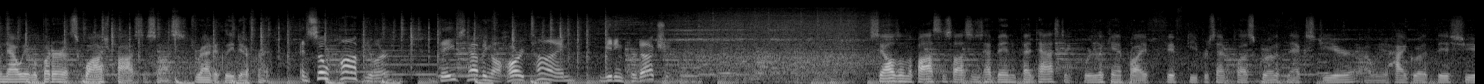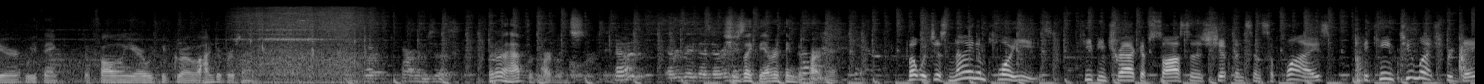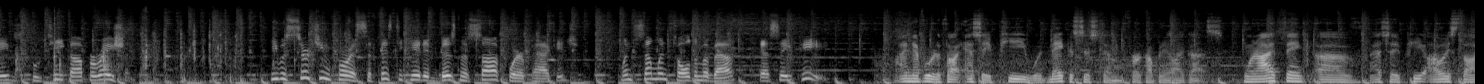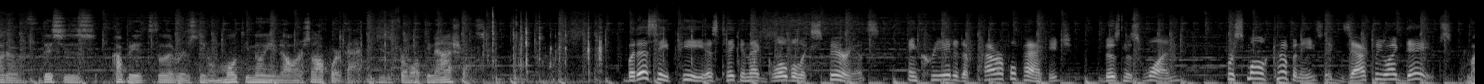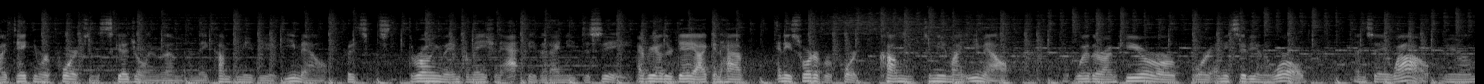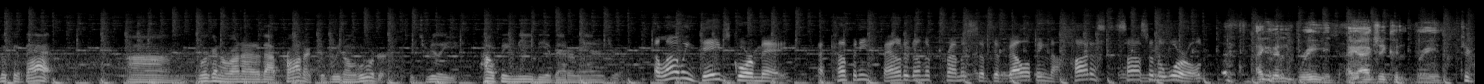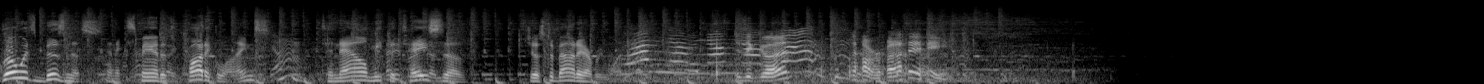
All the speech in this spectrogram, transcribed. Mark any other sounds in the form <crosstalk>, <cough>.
Now we have a butternut squash pasta sauce. It's radically different. And so popular, Dave's having a hard time meeting production. Sales on the pasta sauces have been fantastic. We're looking at probably 50% plus growth next year. Uh, we had high growth this year. We think the following year we could grow 100%. What department is this? We don't have departments. Everybody does everything? She's like the everything department. But with just nine employees, keeping track of sauces, shipments, and supplies became too much for Dave's boutique operation. He was searching for a sophisticated business software package when someone told him about SAP. I never would have thought SAP would make a system for a company like us. When I think of SAP, I always thought of this is a company that delivers, you know, multi-million dollar software packages for multinationals. But SAP has taken that global experience and created a powerful package, Business One, for small companies exactly like Dave's. By taking reports and scheduling them, and they come to me via email, but it's throwing the information at me that I need to see. Every other day, I can have any sort of report come to me in my email, whether I'm here or, or any city in the world, and say, wow, you know, look at that. Um, we're going to run out of that product if we don't order. It's really helping me be a better manager. Allowing Dave's Gourmet, a company founded on the premise of developing the hottest sauce in the world, I couldn't breathe. I actually couldn't breathe. to grow its business and expand its product lines, to now meet the tastes of just about everyone. Is it good? <laughs> All right.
